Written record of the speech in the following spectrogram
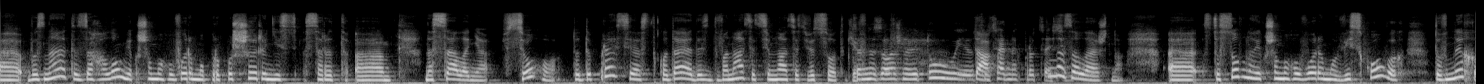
Е, Ви знаєте, загалом, якщо ми говоримо про поширеність серед е, населення всього, то депресія складає десь 12-17%. Це незалежно від того і Так, соціальних процесів. Незалежно. Е, Стосовно, якщо ми говоримо військових, то в них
